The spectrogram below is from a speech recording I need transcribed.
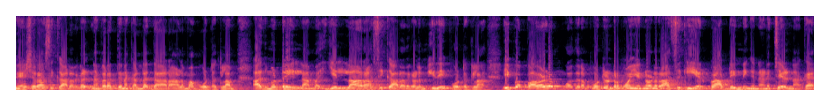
மேஷராசிக்காரர்கள் நவரத்தின கல்லை தாராளமாக போட்டுக்கலாம். அது மட்டும் இல்லாமல் எல்லா ராசிக்காரர்களும் இதை போட்டுக்கலாம். இப்போ பவழ மோதிரம் போட்டுருப்போம் என்னோட ராசிக்கு ஏற்ப அப்படின்னு நீங்கள் நினச்சேன்னாக்க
